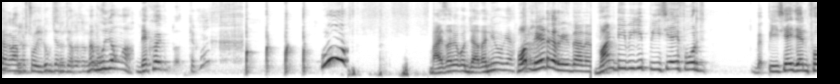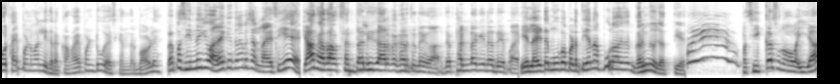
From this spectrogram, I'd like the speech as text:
इंस्टाग्राम पे स्टोरी रुक जा रुक जा मैं भूल जाऊँगा देखो एक भाई साहब ये कुछ ज़्यादा नहीं हो गया बहुत लेट कर दी थी वन टीबी की PCI four PCI gen four five point one लिख रखा फाइव पॉइंट टू है इसके अंदर बावड़े भाई पसीने क्यों आ रहे हैं कितने में चल रहा है ये क्या फ़ायदा सैंतालीस हज़ार पे खर्चने का जब ठंडा की ना दे पाए ये लाइटें मुँह पे पड़ती है ना पूरा गर्मी हो जाती है पसीकर सुनाओ भैया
